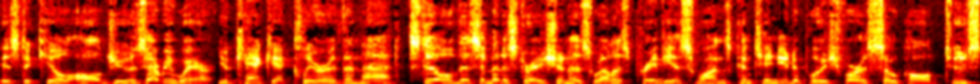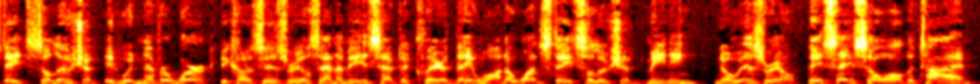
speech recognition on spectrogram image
is to kill all Jews everywhere. You can't get clearer than that. Still, this administration, as well as previous ones, continue to push for a so called two state solution. It would never work because Israel's enemies have declared they want a one state solution, meaning no Israel. They say so all the time.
